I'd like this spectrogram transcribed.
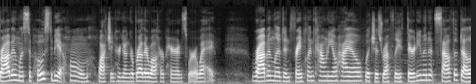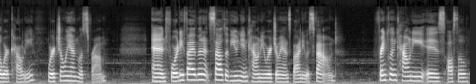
Robin was supposed to be at home watching her younger brother while her parents were away. Robin lived in Franklin County, Ohio, which is roughly 30 minutes south of Delaware County, where Joanne was from, and 45 minutes south of Union County, where Joanne's body was found. Franklin County is also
